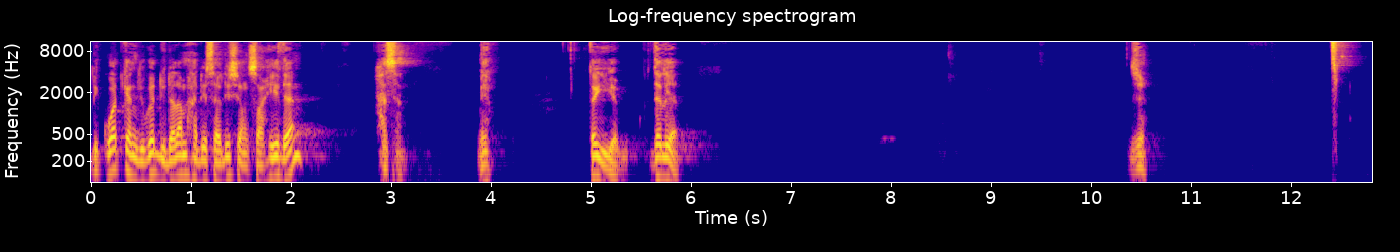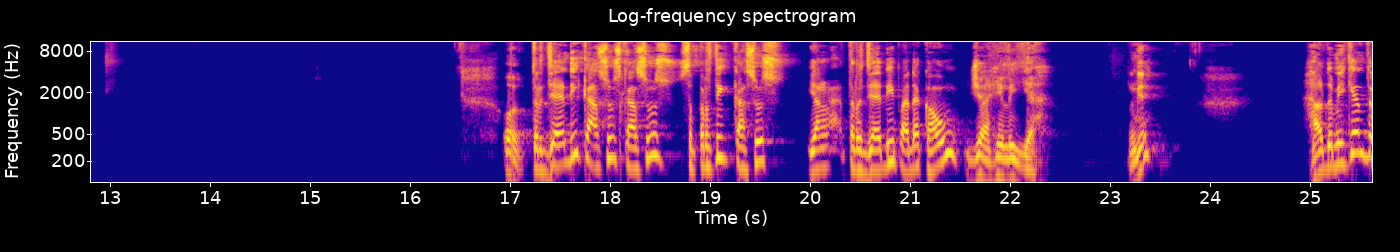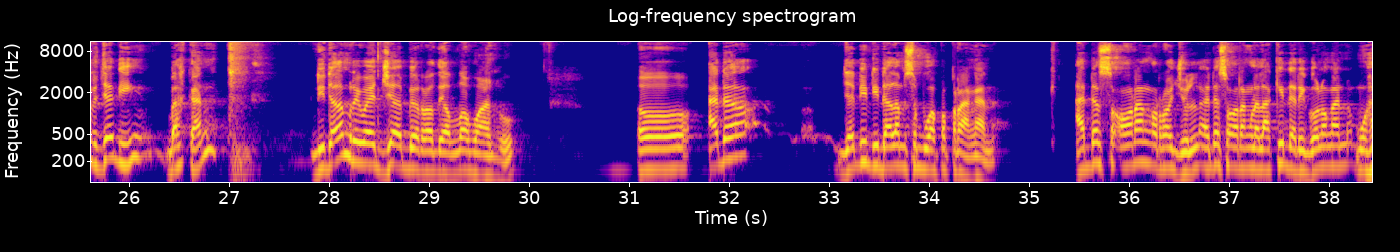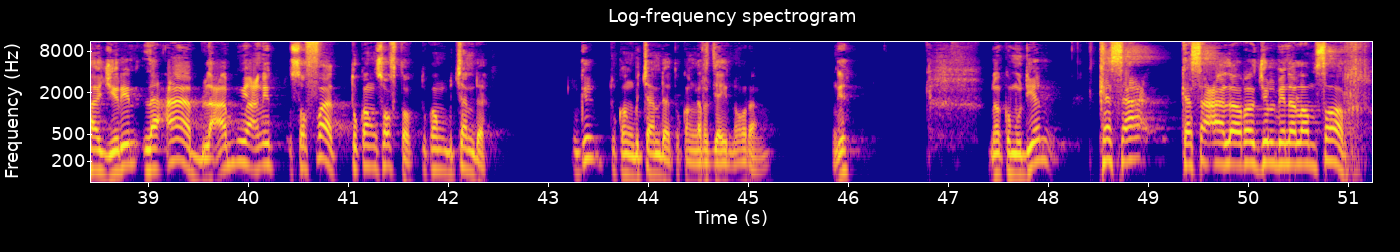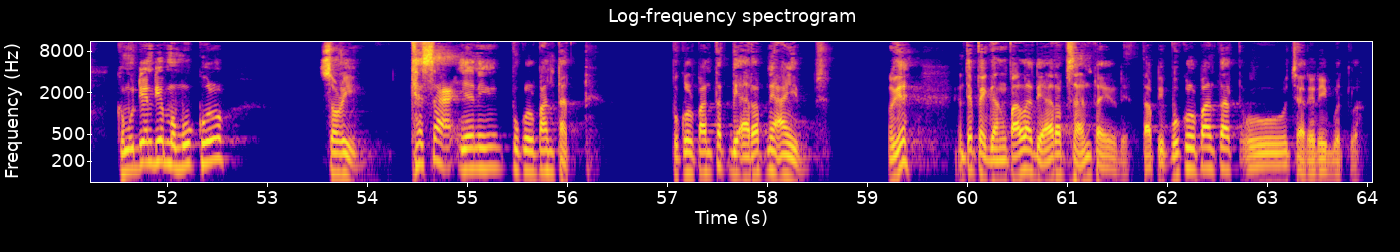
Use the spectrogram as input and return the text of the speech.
dikuatkan juga di dalam hadis-hadis yang sahih dan hasan. Ya. Tayyib. Kita lihat. Oh, terjadi kasus-kasus seperti kasus yang terjadi pada kaum jahiliyah. Okay? Hal demikian terjadi bahkan di dalam riwayat Jabir radhiyallahu anhu oh, ada jadi di dalam sebuah peperangan ada seorang rojul, ada seorang lelaki dari golongan muhajirin, la'ab, la'ab yakni sofat, tukang softo, tukang bercanda. Oke, okay? tukang bercanda, tukang ngerjain orang. Oke. Okay? Nah kemudian, kasa, kasa ala rajul min al. Kemudian dia memukul, sorry, kasa yakni pukul pantat. Pukul pantat di Arabnya aib. Oke? Okay? Nanti pegang pala di Arab santai udah. Tapi pukul pantat, oh cari ribut loh.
